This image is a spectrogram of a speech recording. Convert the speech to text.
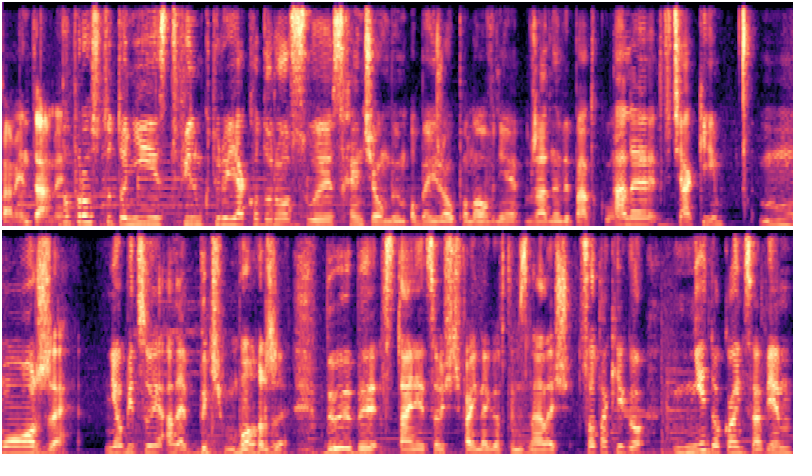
Pamiętamy. Po prostu to nie jest film, który jako dorosły z chęcią bym obejrzał ponownie, w żadnym wypadku. Ale dzieciaki, może. Nie obiecuję, ale być może byłyby w stanie coś fajnego w tym znaleźć. Co takiego nie do końca wiem.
